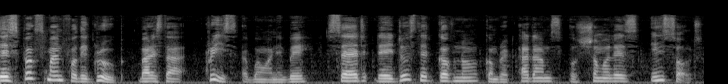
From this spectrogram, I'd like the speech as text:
The spokesman for the group, Barrister Chris Agbawanigbe, said the Edo State Governor, Comrade Adams Oshiomhole's insult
